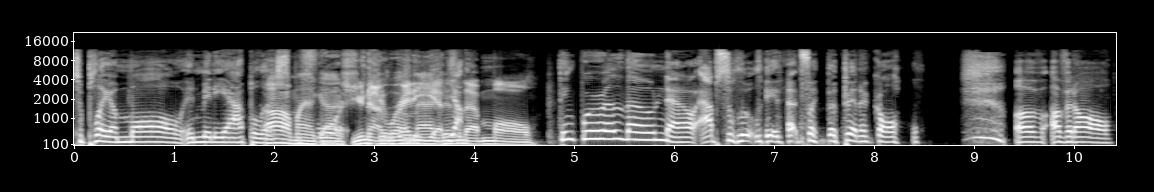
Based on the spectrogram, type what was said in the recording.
to play a mall in Minneapolis. Oh, my before. gosh. you're Could not you ready imagine? yet for that mall think we're alone now. Absolutely. That's like the pinnacle of of it all.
